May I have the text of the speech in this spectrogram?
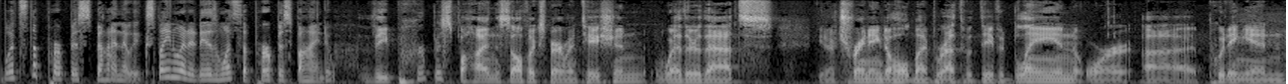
What's the purpose behind that? Explain what it is and what's the purpose behind it. the purpose behind the self experimentation, whether that's you know training to hold my breath with David Blaine or uh, putting in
